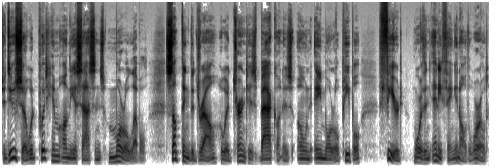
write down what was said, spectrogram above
To do so would put him on the assassin's moral level, something the Drow, who had turned his back on his own amoral people, feared more than anything in all the world.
